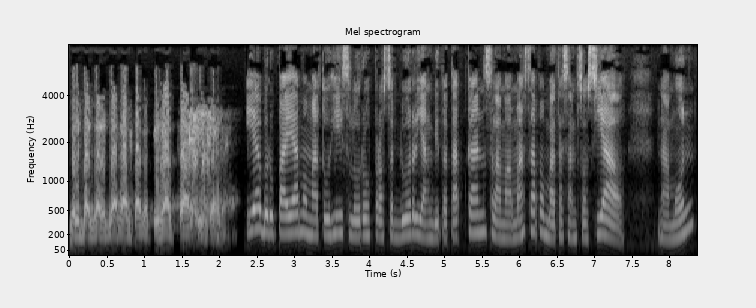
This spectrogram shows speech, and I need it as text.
dari bandara Jakarta ke Cilacap gitu. Ia berupaya mematuhi seluruh prosedur yang ditetapkan selama masa pembatasan sosial. Namun,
